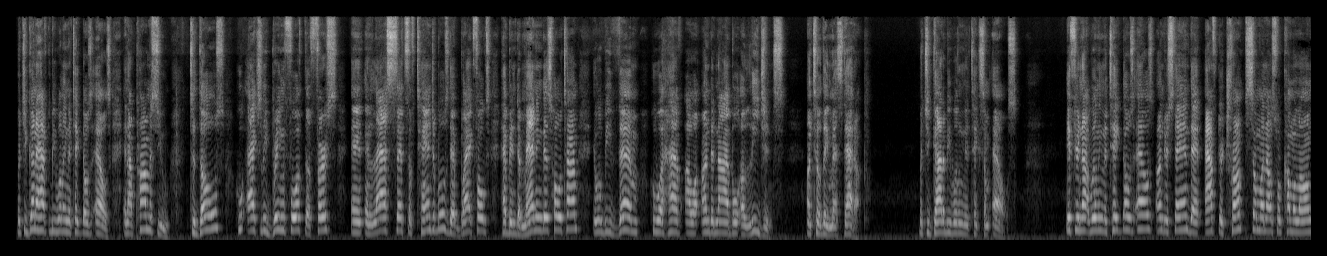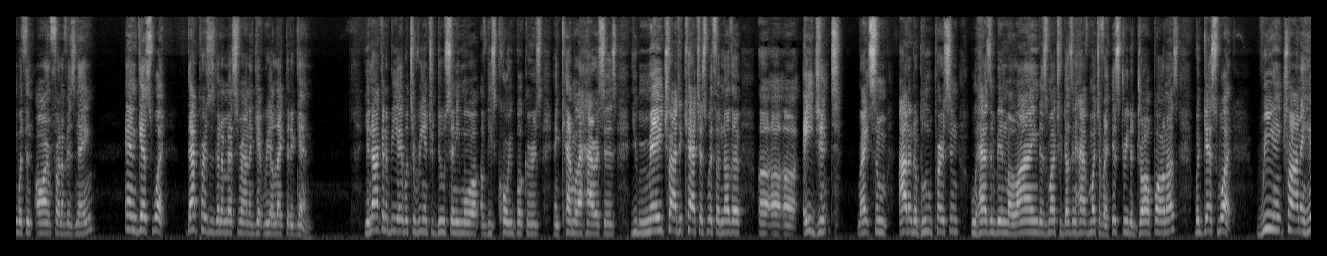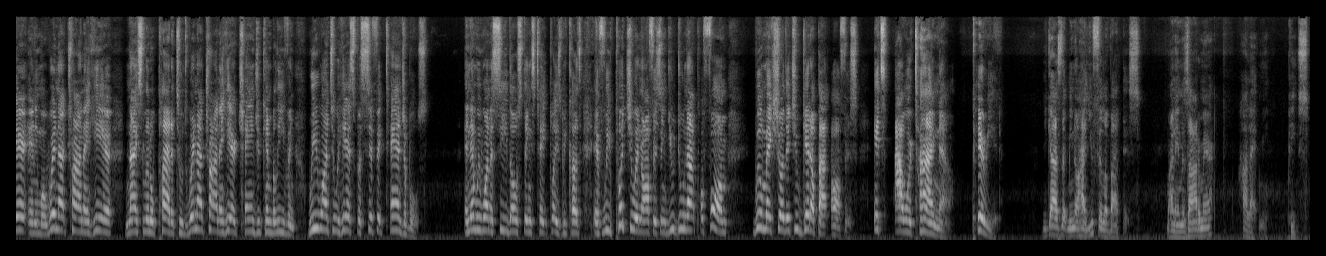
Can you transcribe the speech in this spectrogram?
But you're going to have to be willing to take those L's. And I promise you, to those who actually bring forth the first and, and last sets of tangibles that black folks have been demanding this whole time, it will be them who will have our undeniable allegiance until they mess that up. But you got to be willing to take some L's. If you're not willing to take those L's, understand that after Trump, someone else will come along with an R in front of his name. And guess what? That person's going to mess around and get reelected again. You're not going to be able to reintroduce any more of these Cory Bookers and Kamala Harrises. You may try to catch us with another uh, uh, uh, agent, right? Some out of the blue person who hasn't been maligned as much, who doesn't have much of a history to draw upon us. But guess what? we ain't trying to hear anymore. We're not trying to hear nice little platitudes. We're not trying to hear change you can believe in. We want to hear specific tangibles. And then we want to see those things take place because if we put you in office and you do not perform, we'll make sure that you get up out of office. It's our time now. Period. You guys let me know how you feel about this. My name is Ademir. Holla at me. Peace.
